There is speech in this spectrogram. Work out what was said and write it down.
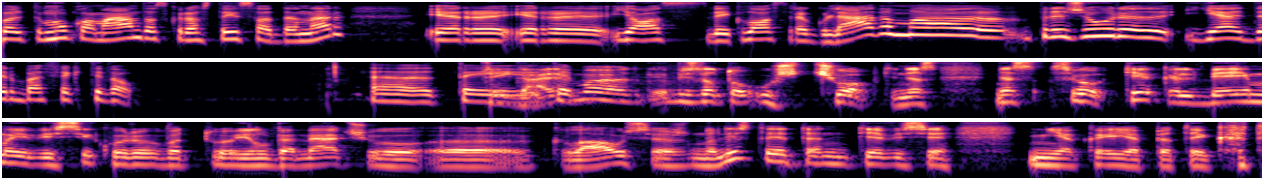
baltymų komandos, kurios taiso DNR ir, ir jos veiklos reguliavimą prižiūri, jie dirba efektyviau. E, Tai galima vis dėlto užčiuopti, nes, nes, sakau, tie kalbėjimai visi, kurių va, ilgamečių uh, klausė žurnalistai, ten tie visi niekai apie tai, kad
